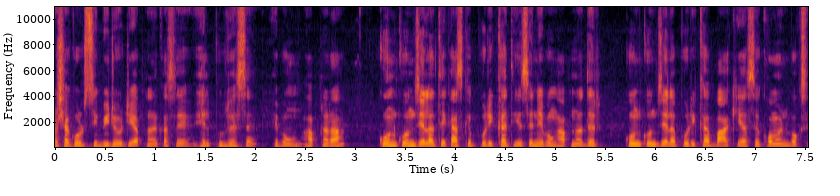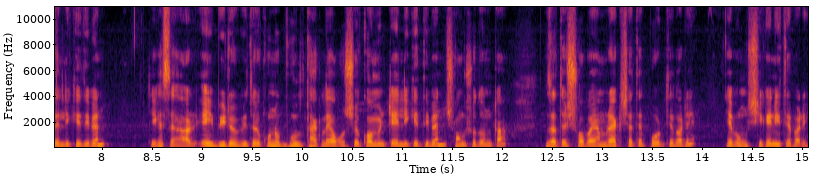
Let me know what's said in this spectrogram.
আশা করছি ভিডিওটি আপনার কাছে হেল্পফুল হয়েছে এবং আপনারা কোন কোন জেলা থেকে আজকে পরীক্ষা দিয়েছেন এবং আপনাদের কোন কোন জেলা পরীক্ষা বাকি আছে কমেন্ট বক্সে লিখে দিবেন। ঠিক আছে? আর এই ভিডিওর ভিতরে কোনো ভুল থাকলে অবশ্যই কমেন্টে লিখে দিবেন সংশোধনটা, যাতে সবাই আমরা একসাথে পড়তে পারি এবং শিখে নিতে পারি।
